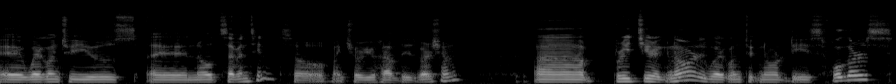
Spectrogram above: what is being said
uh, we're going to use uh, Node 17, so make sure you have this version. Uh, Prettier ignore, we're going to ignore these folders.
